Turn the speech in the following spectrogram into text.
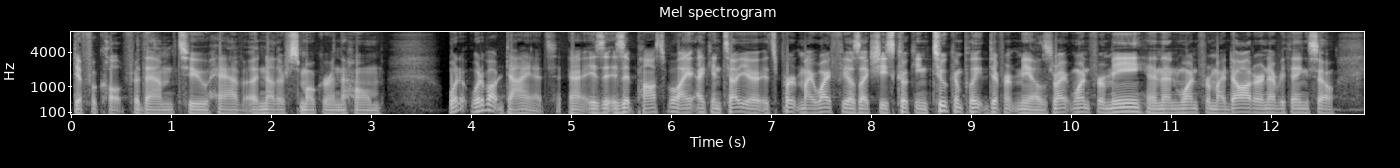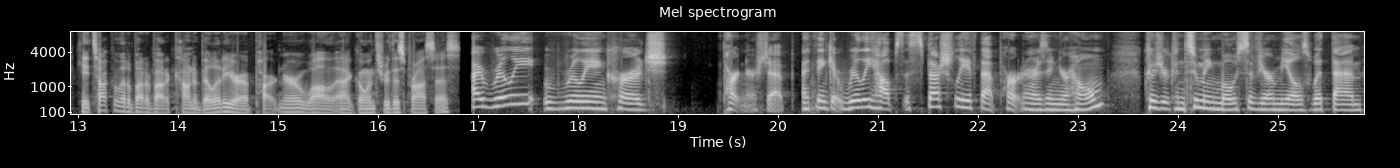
difficult for them to have another smoker in the home. What what about diet? Uh, is it is it possible? I, I can tell you, it's per, my wife feels like she's cooking two complete different meals, right? One for me and then one for my daughter and everything. So, can you talk a little bit about accountability or a partner while uh, going through this process? I really really encourage partnership. I think it really helps, especially if that partner is in your home, because you're consuming most of your meals with them.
